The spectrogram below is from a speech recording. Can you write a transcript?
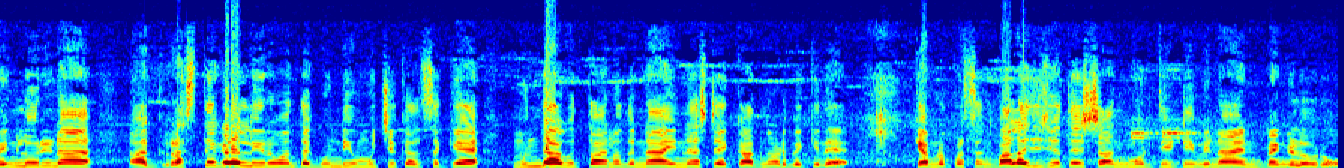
ಬೆಂಗಳೂರಿನ ರಸ್ತೆಗಳಲ್ಲಿ ಇರುವಂಥ ಗುಂಡಿ ಮುಚ್ಚಿ ಕೆಲಸಕ್ಕೆ ಮುಂದಾಗುತ್ತಾ ಅನ್ನೋದನ್ನು ಇನ್ನಷ್ಟೇ ಕಾದು ನೋಡಬೇಕಿದೆ. ಕ್ಯಾಮ್ರಾ ಪರ್ಸನ್ ಬಾಲಾಜಿ ಜೊತೆ ಶಾಂತಮೂರ್ತಿ ಟಿವಿ ನೈನ್, ಬೆಂಗಳೂರು.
